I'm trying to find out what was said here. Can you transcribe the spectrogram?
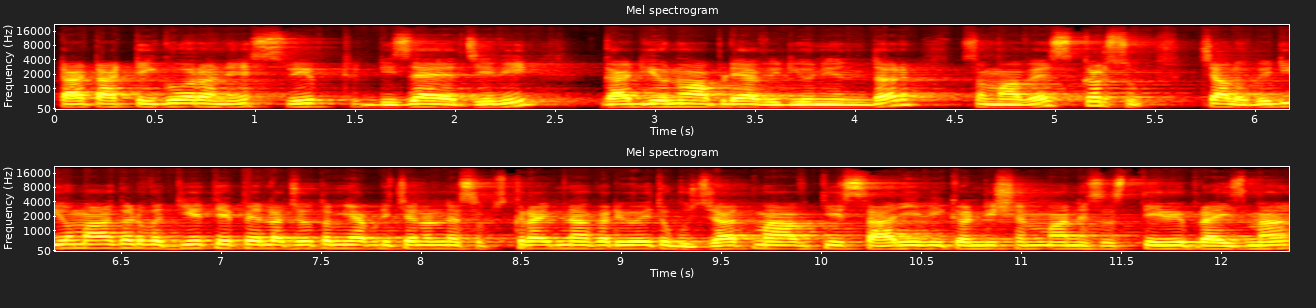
ટાટા ટિગોર અને સ્વિફ્ટ ડિઝાયર જેવી ગાડીઓનો આપણે આ વિડીયોની અંદર સમાવેશ કરશું. ચાલો, વિડીયોમાં આગળ વધીએ તે પહેલાં જો તમે આપણી ચેનલને સબસ્ક્રાઇબ ના કરી હોય તો ગુજરાતમાં આવતી સારી એવી કન્ડિશનમાં અને સસ્તી એવી પ્રાઇસમાં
